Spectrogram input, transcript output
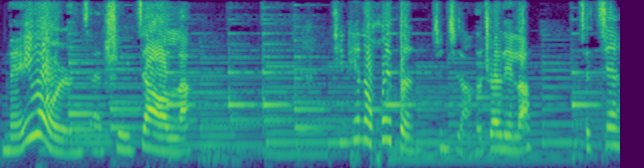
没有人在睡觉了。今天的绘本就讲到这里了，再见。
